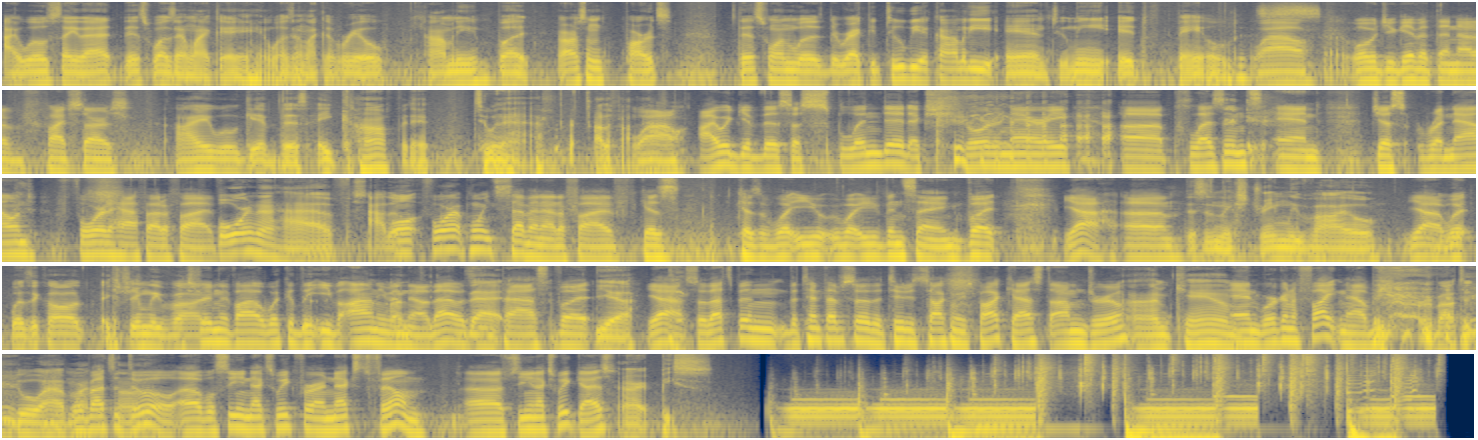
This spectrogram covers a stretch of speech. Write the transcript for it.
I will say that this wasn't like a it wasn't like a real comedy, but there are some parts. This one was directed to be a comedy, and to me, it failed. Wow. So What would you give it then out of five stars? I will give this a confident two and a half out of five. Wow. I would give this a splendid, extraordinary, uh, pleasant, and just renowned four and a half out of five. Four and a half out of Well, seven out of five because because of what you what you've been saying. But yeah, um, This is an extremely vile. Yeah, what- was it called? Extremely vile. extremely vile, wickedly evil. I don't even know. That was in the past, but Yeah. yeah. So that's been the tenth episode of the Two Dudes Talking Movies podcast. I'm Drew, I'm and we're gonna fight now. we're about to duel. I have we're about to duel. Uh, we'll see you next week for our next film. Uh, see you next week, guys. All right, peace.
